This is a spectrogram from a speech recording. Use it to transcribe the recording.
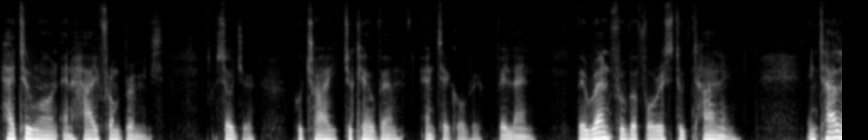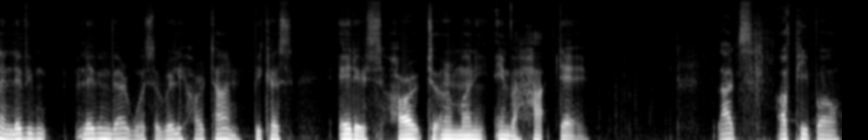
had to run and hide from Burmese soldiers who tried to kill them and take over their land. They ran through the forest to Thailand. In Thailand, living living there was a really hard time because it is hard to earn money in the hot day. Lots of people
